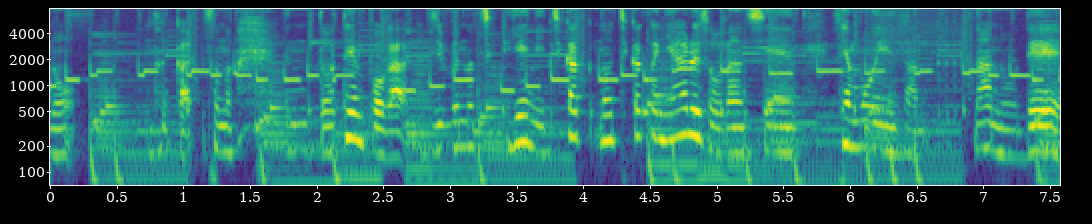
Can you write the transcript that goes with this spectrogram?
のなんかその、うんと、店舗が自分の家に近くの近くにある相談支援専門員さんなので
